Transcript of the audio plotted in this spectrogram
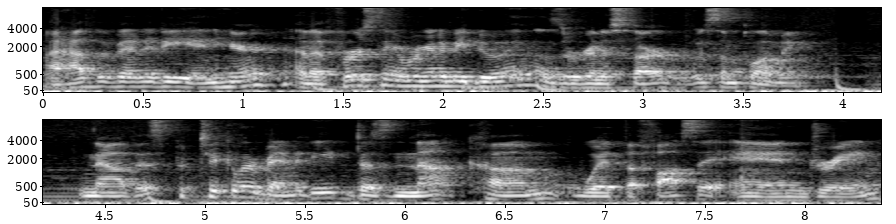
I have the vanity in here, and the first thing we're gonna be doing is we're gonna start with some plumbing. Now this particular vanity does not come with the faucet and drain.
